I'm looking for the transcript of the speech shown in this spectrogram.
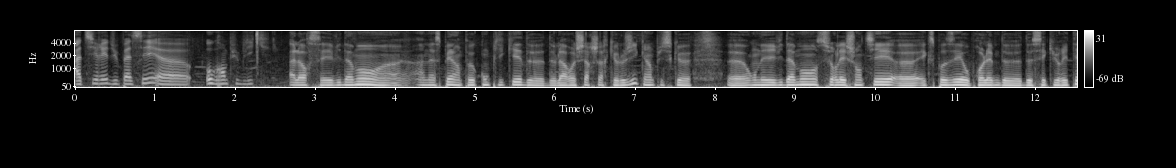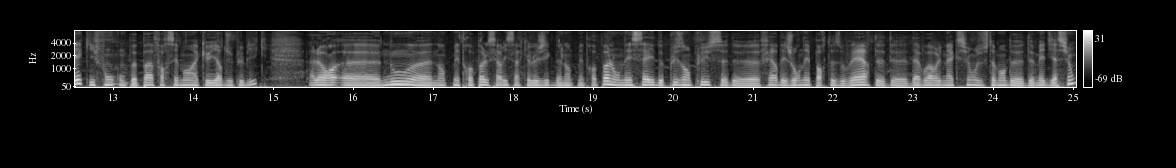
à tirer du passé euh, au grand public? Alors c'est évidemment un, aspect un peu compliqué de, la recherche archéologique, hein, puisque on est évidemment sur les chantiers exposés aux problèmes de, de, sécurité qui font qu'on ne peut pas forcément accueillir du public. Alors euh, nous, euh, Nantes Métropole, service archéologique de Nantes Métropole, on essaye de plus en plus de faire des journées portes ouvertes, d'avoir une action justement de médiation.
